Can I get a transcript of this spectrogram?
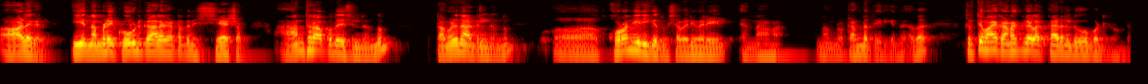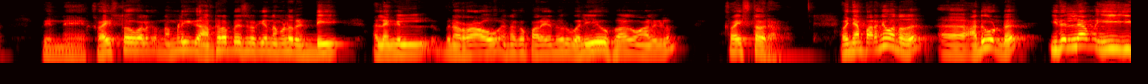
ആളുകൾ ഈ നമ്മുടെ ഈ കോവിഡ് കാലഘട്ടത്തിന് ശേഷം ആന്ധ്രാപ്രദേശിൽ നിന്നും തമിഴ്നാട്ടിൽ നിന്നും കുറഞ്ഞിരിക്കുന്നു ശബരിമലയിൽ എന്നാണ് നമ്മൾ കണ്ടെത്തിയിരിക്കുന്നത്. അത് കൃത്യമായ കണക്കുകൾ അക്കാര്യത്തിൽ രൂപപ്പെട്ടിട്ടുണ്ട്. പിന്നെ ക്രൈസ്തവ നമ്മൾ ഈ ആന്ധ്രാപ്രദേശിലൊക്കെ നമ്മൾ റെഡ്ഡി അല്ലെങ്കിൽ പിന്നെ റാവു എന്നൊക്കെ പറയുന്ന ഒരു വലിയ വിഭാഗം ആളുകളും ക്രൈസ്തവരാണ്. അപ്പോൾ ഞാൻ പറഞ്ഞു വന്നത് അതുകൊണ്ട് ഇതെല്ലാം ഈ ഈ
